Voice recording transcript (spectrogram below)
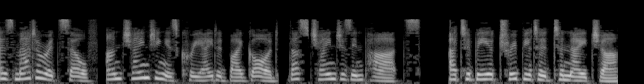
as matter itself, unchanging as created by God, thus changes in parts are to be attributed to nature.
